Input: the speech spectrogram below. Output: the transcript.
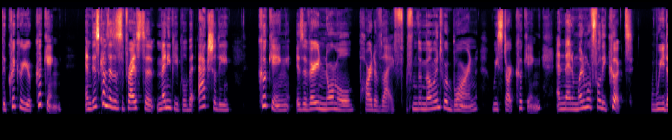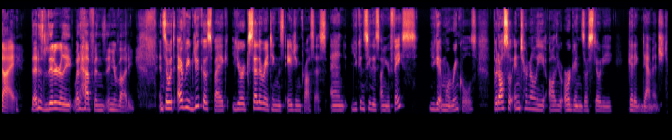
the quicker you're cooking, and this comes as a surprise to many people, but actually, cooking is a very normal part of life. From the moment we're born, we start cooking. And then when we're fully cooked, we die. That is literally what happens in your body. And so, with every glucose spike, you're accelerating this aging process. And you can see this on your face. You get more wrinkles, but also internally, all your organs are slowly getting damaged.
